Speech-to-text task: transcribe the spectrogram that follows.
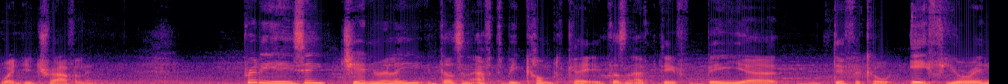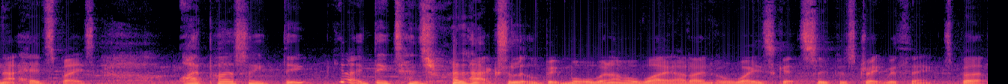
when you're traveling. Pretty easy, generally. It doesn't have to be complicated. It doesn't have to be uh, difficult if you're in that headspace. I personally do, you know, do tend to relax a little bit more when I'm away. I don't always get super strict with things, but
